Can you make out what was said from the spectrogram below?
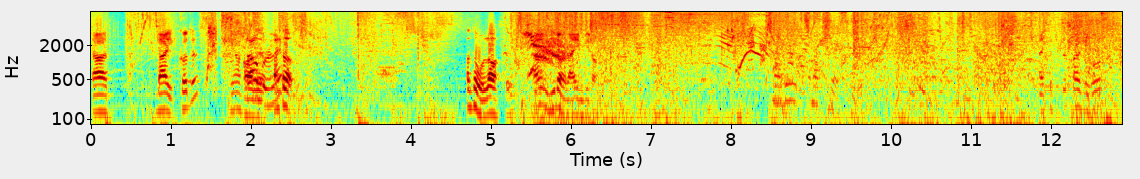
나, 나 있거든? 그냥 아, 네. 싸워볼래? 한테, 한테 올라갔어요. 라인 밀어, 라인 밀어. 나이스 뜯 빠지고.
